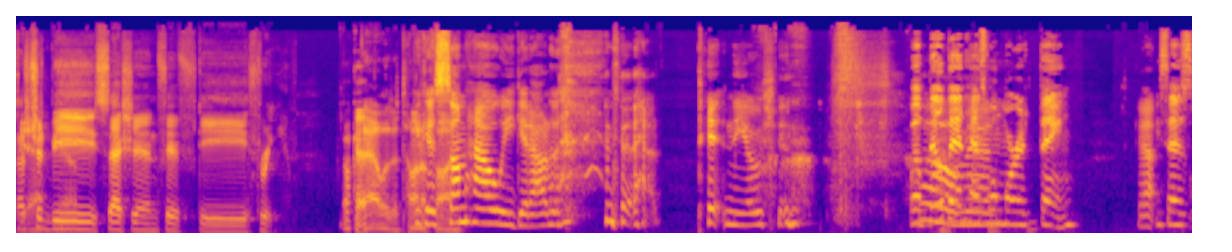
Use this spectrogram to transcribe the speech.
That Yeah, should be session 53. Okay. that was a ton Because of fun. somehow we get out of that, that pit in the ocean. Well, Bill Oh, Ben has one more thing. Yeah. He says,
